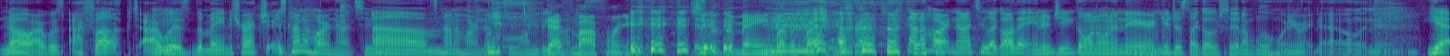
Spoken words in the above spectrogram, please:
no. I was I fucked. I was the main attraction. It's kind of hard not to. um, it's kind of hard not to. I'm gonna be That's honest. my friend. she was the main motherfucking attraction. It's kind of hard not to. Like all that energy going on in there, and you're Mm-hmm. just like, oh shit, I'm a little horny right now, and then yeah,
